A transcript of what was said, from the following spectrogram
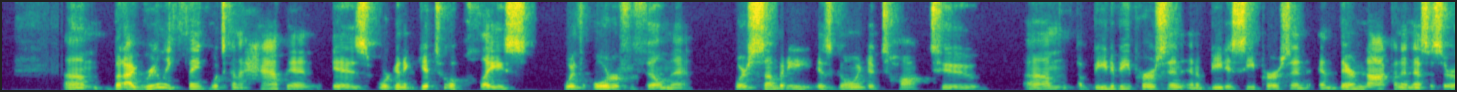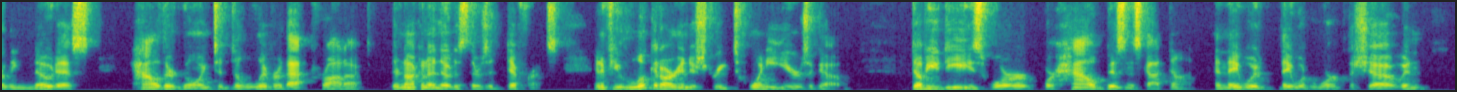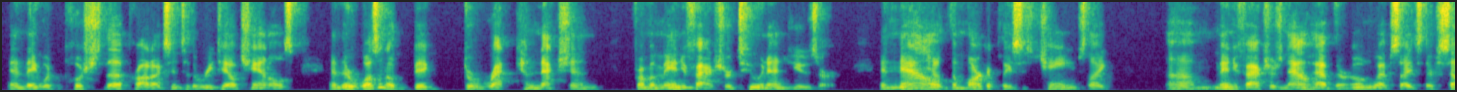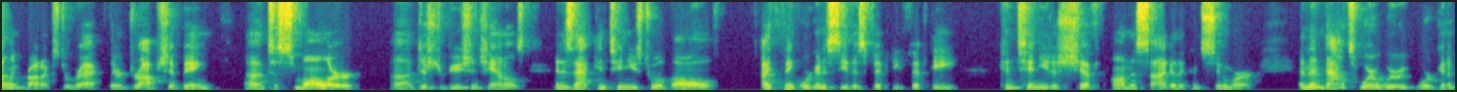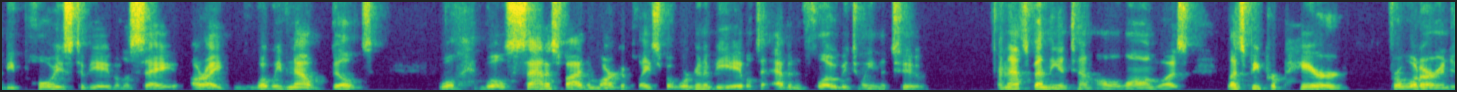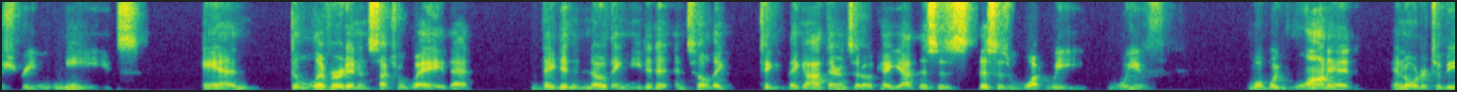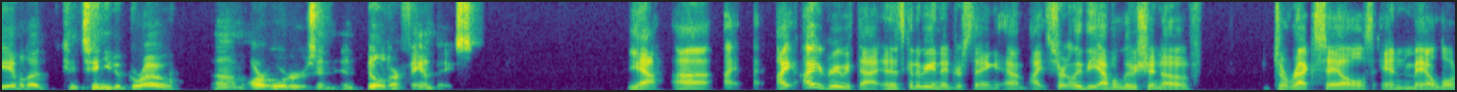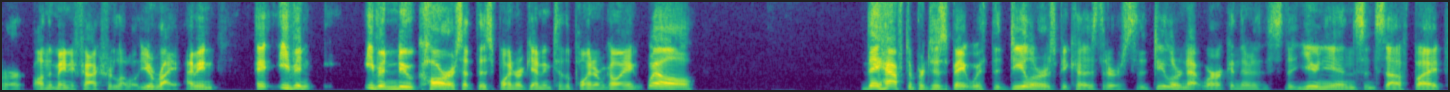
um, but i really think what's going to happen is we're going to get to a place with order fulfillment where somebody is going to talk to um, a B2B person and a B2C person, and they're not going to necessarily notice how they're going to deliver that product. They're not going to notice there's a difference. And if you look at our industry 20 years ago, WDs were were how business got done, and they would they would work the show and and they would push the products into the retail channels, and there wasn't a big direct connection from a manufacturer to an end user. And now yeah. the marketplace has changed. Like um, manufacturers now have their own websites. They're selling products direct. They're drop shipping uh, to smaller uh, distribution channels. And as that continues to evolve, I think we're going to see this 50 50 continue to shift on the side of the consumer. And then that's where we're, we're going to be poised to be able to say, all right, what we've now built will, will satisfy the marketplace, but we're going to be able to ebb and flow between the two and that's been the intent all along was let's be prepared for what our industry needs and deliver it in such a way that they didn't know they needed it until they take, they got there and said okay yeah this is this is what we we've what we wanted in order to be able to continue to grow um, our orders and, and build our fan base yeah, uh, I, I I agree with that, and it's going to be an interesting. Um, I certainly the evolution of direct sales and mail order on the manufacturer level. You're right. I mean, even even new cars at this point are getting to the point of going well. They have to participate with the dealers because there's the dealer network and there's the unions and stuff. But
